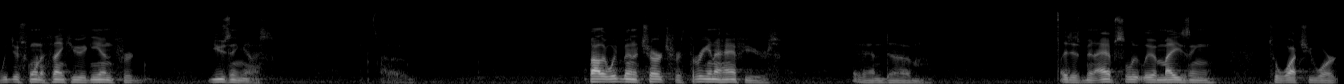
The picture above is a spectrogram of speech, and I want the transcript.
We just want to thank you again for using us. Father, we've been a church for three and a half years, and um, it has been absolutely amazing to watch you work.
